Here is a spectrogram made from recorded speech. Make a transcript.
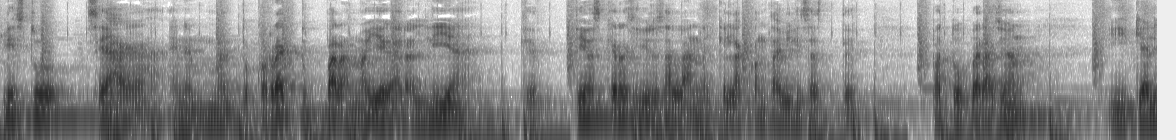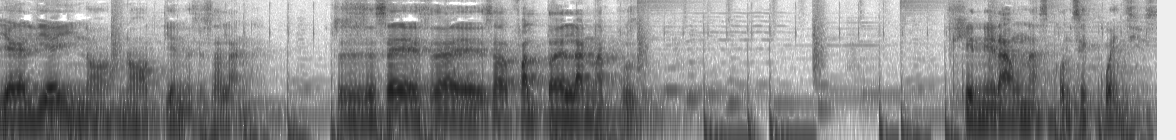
esto se haga en el momento correcto para no llegar al día que tienes que recibir esa lana y que la contabilizaste para tu operación y que al llegar el día y no, no tienes esa lana. Entonces esa, esa, falta de lana pues genera unas consecuencias.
